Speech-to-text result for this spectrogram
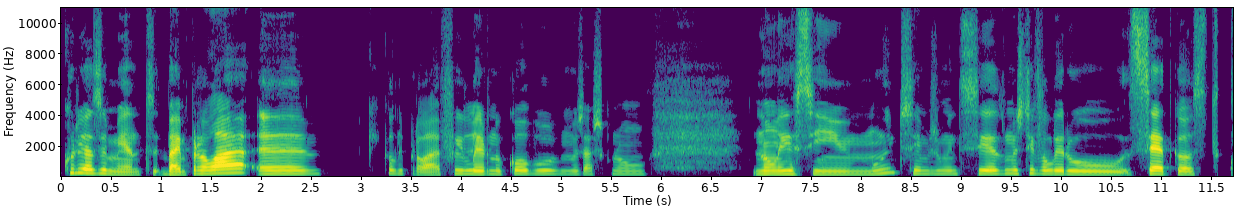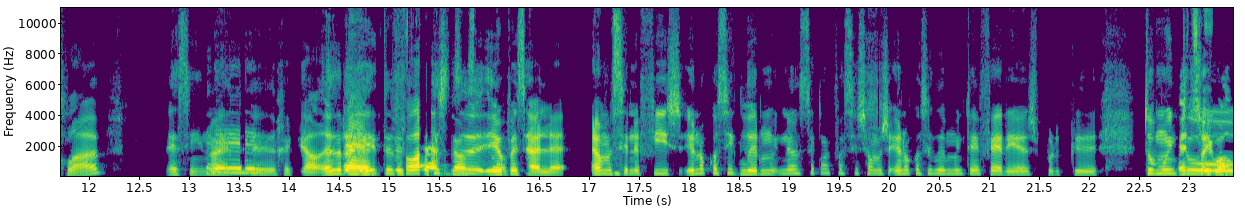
curiosamente, bem, para lá, o que é que eu li para lá? Fui ler no Kobo, mas acho que não. Não li assim muito, saímos muito cedo, mas estive a ler o Sad Ghost Club. É assim, não é, É, eh, Raquel? é, Adorei, tu The Sad falaste eu pensei, olha, é uma cena fixe. Eu não consigo ler muito, não sei como é que vocês são, mas eu não consigo ler muito em férias porque estou É só igual.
